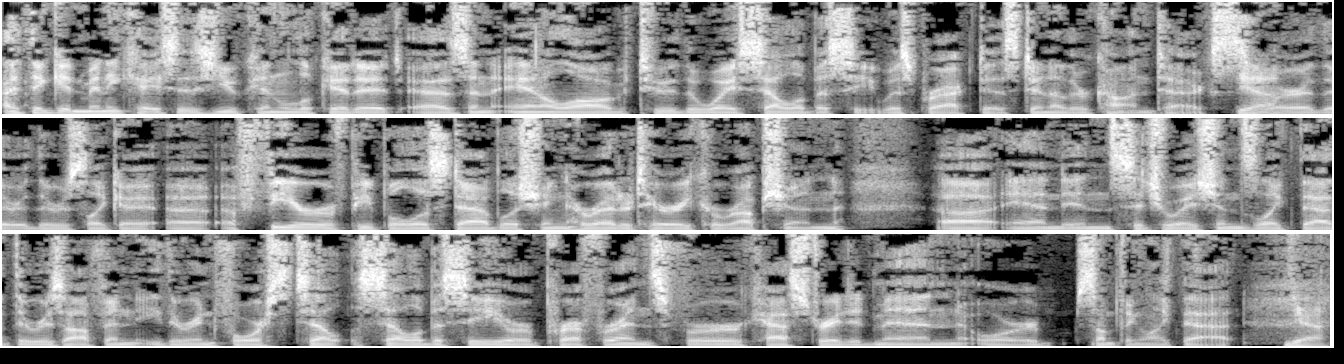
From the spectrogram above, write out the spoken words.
I think in many cases you can look at it as an analog to the way celibacy was practiced in other contexts, Yeah. where there there's like a, a fear of people establishing hereditary corruption. Uh, and in situations like that, there is often either enforced cel- celibacy or preference for castrated men or something like that. Yeah.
